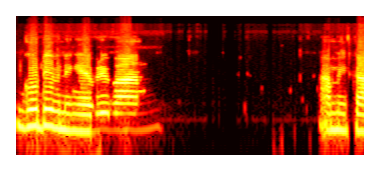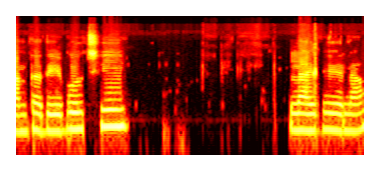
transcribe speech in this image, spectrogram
গুড ইভিনিং এভরিওয়ান আমি কান্তা দে বলছি। লাইভে এলাম।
